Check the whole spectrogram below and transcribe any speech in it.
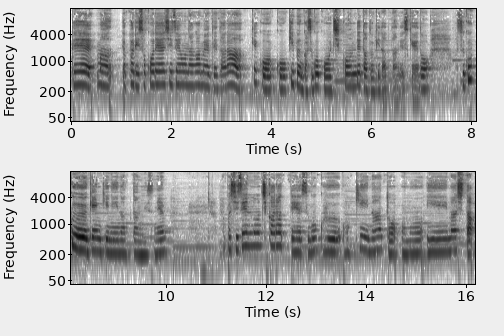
でまあやっぱりそこで自然を眺めてたら結構こう気分がすごく落ち込んでた時だったんですけれどすごく元気になったんですね。やっぱ自然の力ってすごく大きいなと思いました。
